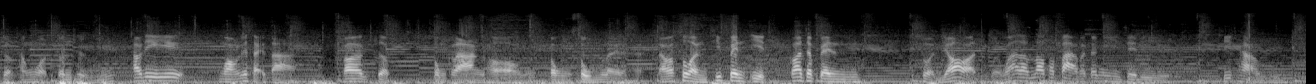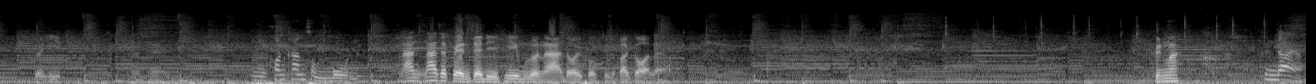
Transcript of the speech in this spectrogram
เกือบทั้งหมดจนถึง เท่าที่มองด้วยสายตา ก็เกือบตรงกลางของตรงซุ้มเลยนะฮะแล้วส่วนที่เป็นอิฐก็จะเป็น ส่วนยอด เหมือนว่ารอบๆพระปรางมันจะมีเจดีย์ที่ทำด้วยอิฐนะฮะมีค่อนข้างสมบูรณ์อะนาน่าจะเป็นเจดีย์ที่บูรณะโดยกรมศิลปากรแล้ว ขึ้นมาขึ้นได้เหรอะ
